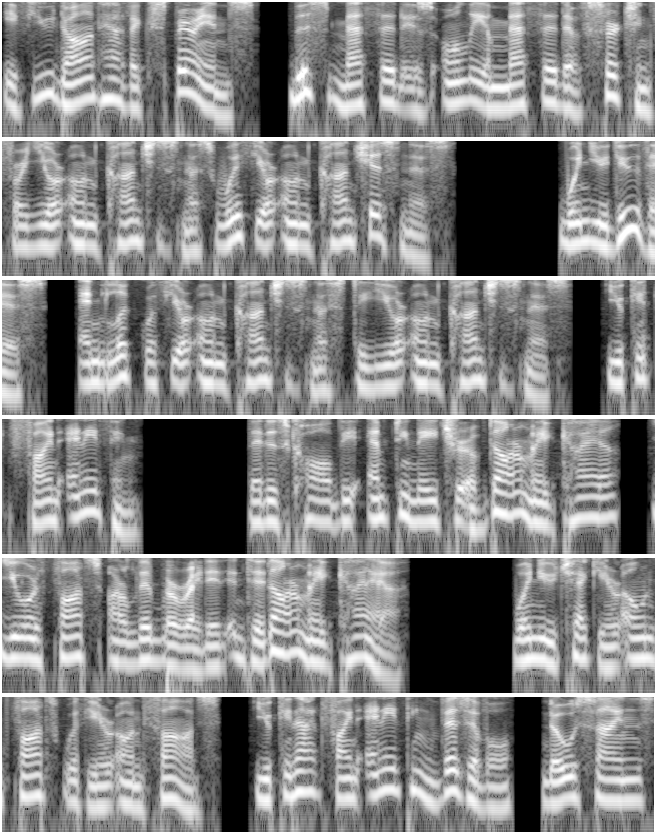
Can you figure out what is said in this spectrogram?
If you don't have experience, this method is only a method of searching for your own consciousness with your own consciousness. When you do this, and look with your own consciousness to your own consciousness, you can't find anything. That is called the empty nature of Dharmakaya, your thoughts are liberated into Dharmakaya. When you check your own thoughts with your own thoughts, you cannot find anything visible, no signs,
